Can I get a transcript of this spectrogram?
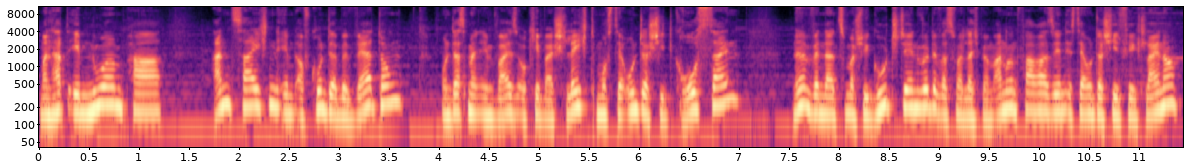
Man hat eben nur ein paar Anzeichen, eben aufgrund der Bewertung und dass man eben weiß, okay, bei schlecht muss der Unterschied groß sein. Ne? Wenn da zum Beispiel gut stehen würde, was wir gleich beim anderen Fahrer sehen, ist der Unterschied viel kleiner.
